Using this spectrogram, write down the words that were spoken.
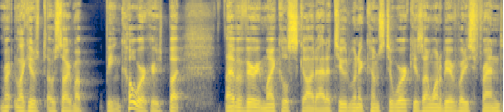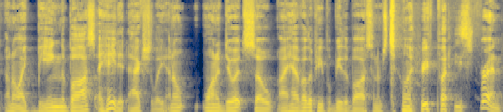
Right? Like was, I was talking about being coworkers, but I have a very Michael Scott attitude when it comes to work is I want to be everybody's friend. I don't like being the boss. I hate it actually. I don't want to do it, so I have other people be the boss and I'm still everybody's friend.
